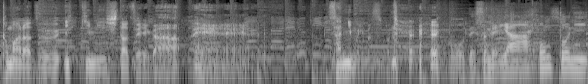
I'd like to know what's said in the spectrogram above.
止まらず一気見した勢が、え3人もいますのでそうですね。いや、本当に、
